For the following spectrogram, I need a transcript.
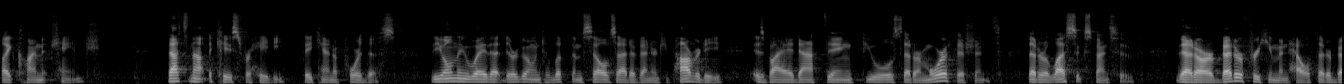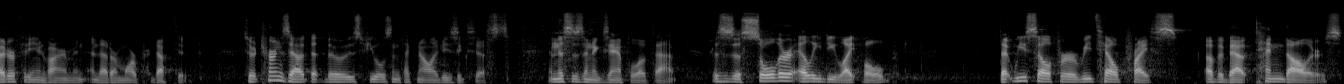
like climate change. That's not the case for Haiti. They can't afford this. The only way that they're going to lift themselves out of energy poverty is by adapting fuels that are more efficient, that are less expensive, that are better for human health, that are better for the environment, and that are more productive. So it turns out that those fuels and technologies exist. And this is an example of that. This is a solar LED light bulb that we sell for a retail price of about $10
